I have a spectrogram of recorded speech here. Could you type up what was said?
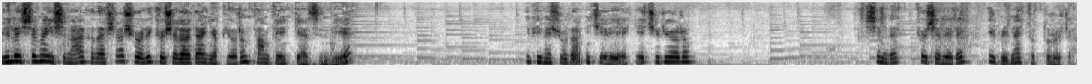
Birleştirme işini arkadaşlar şöyle köşelerden yapıyorum tam denk gelsin diye. İpimi şuradan içeriye geçiriyorum. Şimdi köşeleri birbirine tutturacağım.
